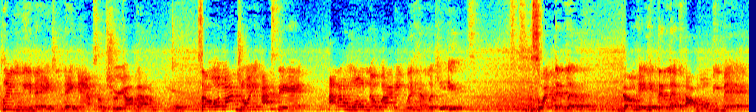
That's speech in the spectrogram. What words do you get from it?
clearly we in the age of dating apps. I'm sure y'all got them. Yeah. So on my joint, I said I don't want nobody with hella kids. Swipe that left. Go ahead, hit that left. I won't be mad.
